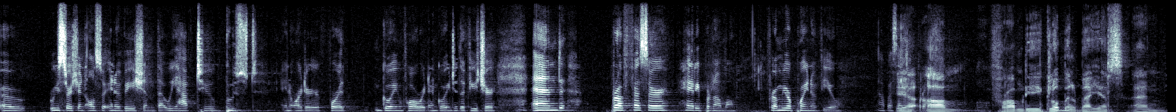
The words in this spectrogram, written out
uh, research and also innovation that we have to boost in order for going forward and going to the future. And Professor Heri Purnomo, from your point of view, Yeah, um, from the global buyers and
